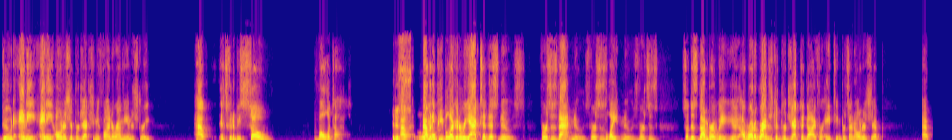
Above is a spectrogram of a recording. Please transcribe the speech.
dude, any any ownership projection you find around the industry, how it's going to be so volatile. It is how, so how many people are going to react to this news versus that news versus late news versus so this number we a roto grinders could project a guy for 18% ownership at,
